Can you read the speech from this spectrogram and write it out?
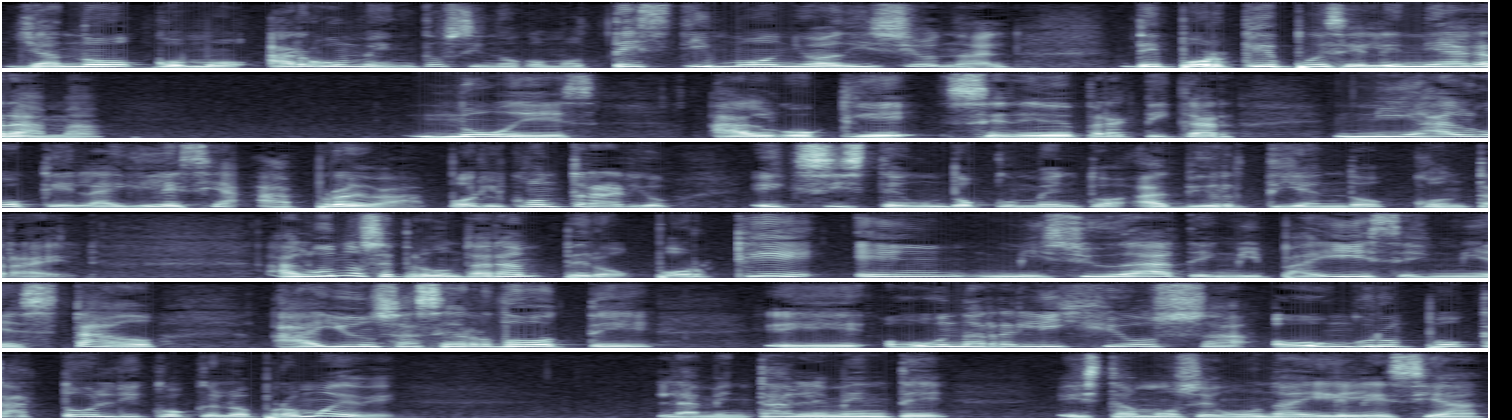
ya no como argumento, sino como testimonio adicional de por qué pues el enneagrama no es algo que se debe practicar ni algo que la iglesia aprueba. Por el contrario, existe un documento advirtiendo contra él. Algunos se preguntarán, pero ¿por qué en mi ciudad, en mi país, en mi estado, hay un sacerdote eh, o una religiosa o un grupo católico que lo promueve? Lamentablemente estamos en una iglesia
